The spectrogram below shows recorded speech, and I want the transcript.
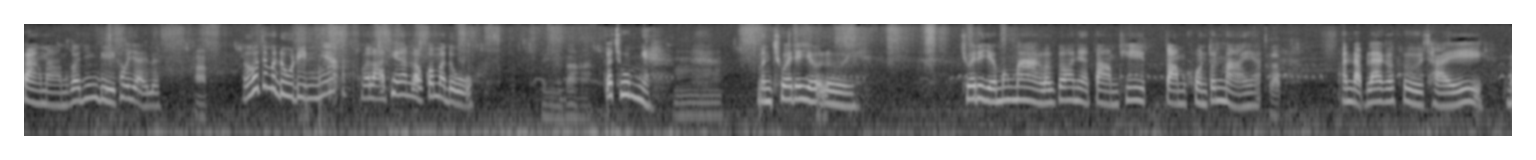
ฟางมามันก็ยิ่งดีเข้าไปใหญ่เลยครับแล้วก็จะมาดูดินเนี้ย เวลาที่นั่นเราก็มาดู เป็นไงบ้างฮะก็ชุ่มไง อืมมันช่วยได้เยอะเลย ช่วยได้เยอะมากๆ แล้วก็เนี่ยตามที่ตามโคนต้นไม้อะครับอันดับแรกก็คือใช้ใบ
